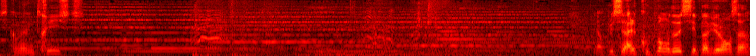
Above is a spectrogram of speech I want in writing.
C'est quand même triste. Plus, ça va le couper en deux si c'est pas violent, ça.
